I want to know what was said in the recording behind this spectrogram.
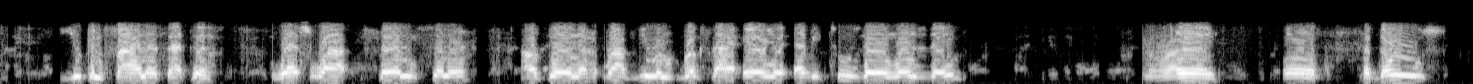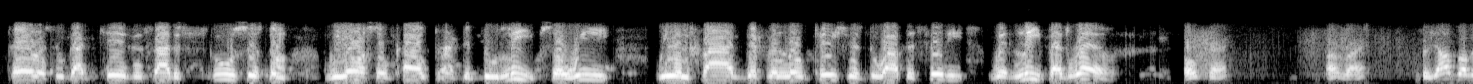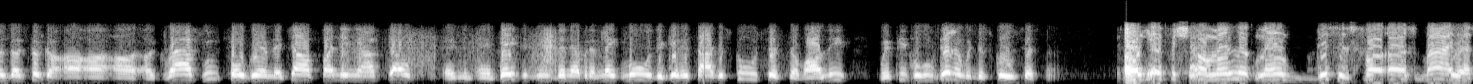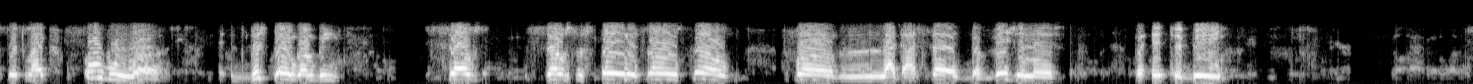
You can find us at the West Rock Family Center out there in the Rockview and Brookside area every Tuesday and Wednesday. All right. And and for those parents who got kids inside the school system, we also contracted through LEAP. So we we in five different locations throughout the city with LEAP as well. Okay. All right. So y'all brothers done took a, a, a, a grassroots program that y'all funding yourself and, and basically been able to make moves to get inside the school system, or at least with people who dealing with the school system. Oh yeah, for sure, man. Look, man, this is for us by us, It's like Fubu was. This thing gonna be self self sustain its own self for like I said, the vision is for it to be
